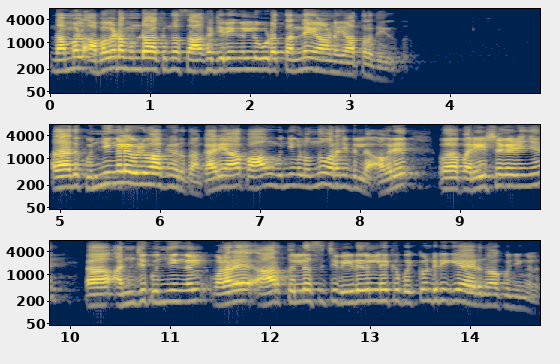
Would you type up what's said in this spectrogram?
നമ്മൾ അപകടമുണ്ടാക്കുന്ന സാഹചര്യങ്ങളിലൂടെ തന്നെയാണ് യാത്ര ചെയ്തത്. അതായത് കുഞ്ഞുങ്ങളെ ഒഴിവാക്കി നിർത്താം. കാര്യം ആ പാവം കുഞ്ഞുങ്ങളൊന്നും പറഞ്ഞിട്ടില്ല അവർ പരീക്ഷ കഴിഞ്ഞ് അഞ്ച് കുഞ്ഞുങ്ങൾ വളരെ ആർത്തുല്ലസിച്ച് വീടുകളിലേക്ക് പോയിക്കൊണ്ടിരിക്കുകയായിരുന്നു ആ കുഞ്ഞുങ്ങൾ.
